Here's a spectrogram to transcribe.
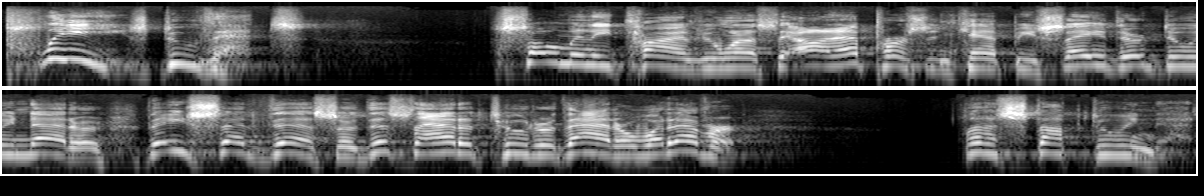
Please do that. So many times we want to say, oh, that person can't be saved. They're doing that, or they said this, or this attitude, or that, or whatever. Let us stop doing that.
